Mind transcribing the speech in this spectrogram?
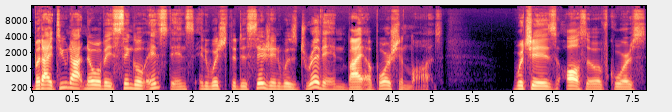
But I do not know of a single instance in which the decision was driven by abortion laws, which is also, of course,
